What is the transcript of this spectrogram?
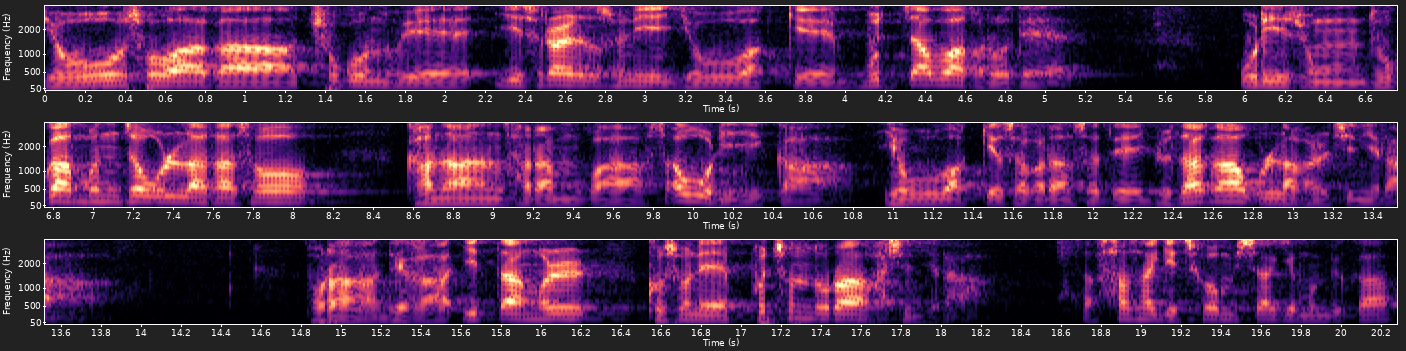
여호수아가 죽은 후에 이스라엘 자손이 여호와께 묻자와 가로되 우리 중 누가 먼저 올라가서 가나안 사람과 싸우리이까? 여호와께서 가라사대 유다가 올라갈지니라. 보라 내가 이 땅을 그 손에 붙였노라 하시니라. 자, 사사기 처음 시작이 뭡니까?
